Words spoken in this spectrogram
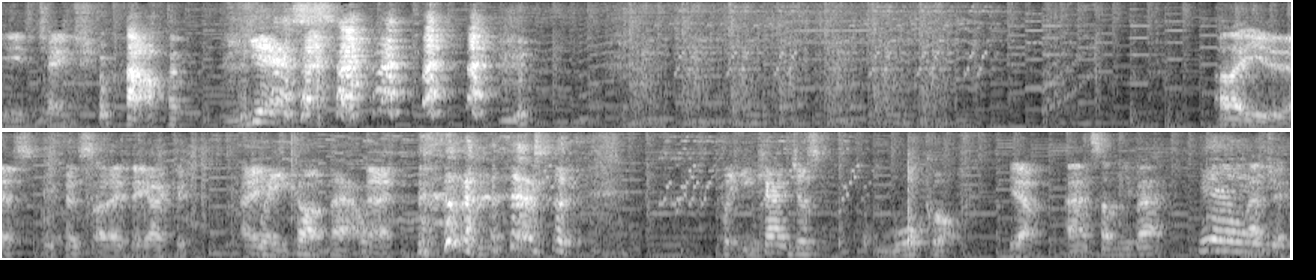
You need to change your power. Yes! I'll let you do this because I don't think I could. I, well, you can't now. no. but you can just walk off. Yeah. And summon you back. Yay! Magic.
